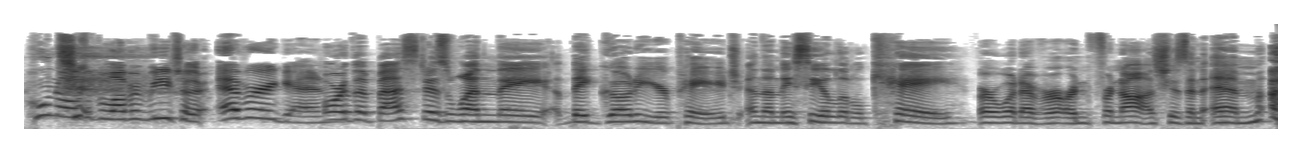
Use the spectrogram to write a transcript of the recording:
Who knows if we'll ever meet each other ever again? Or the best is when they they go to your page and then they see a little K or whatever, or for Nas, she has an M.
